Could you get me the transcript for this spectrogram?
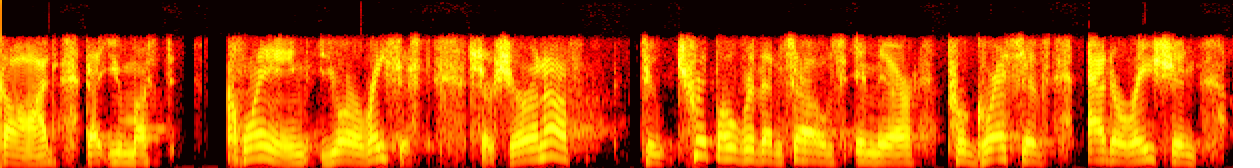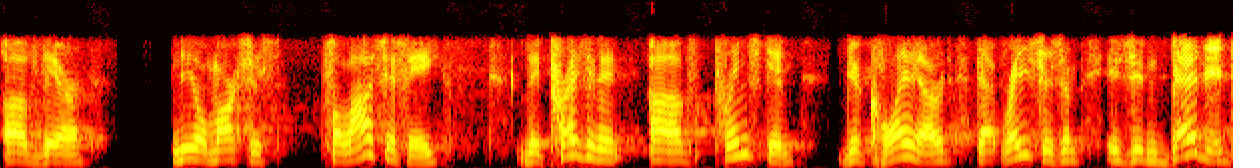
god that you must claim you're a racist. So, sure enough, to trip over themselves in their progressive adoration of their neo Marxist philosophy, the president of Princeton declared that racism is embedded,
